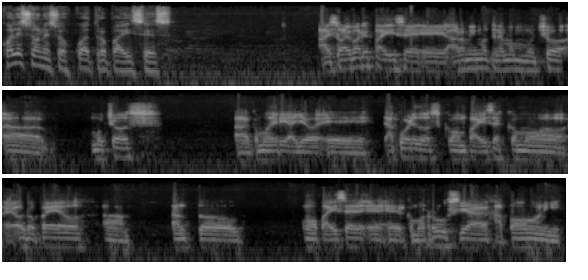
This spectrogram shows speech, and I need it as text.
¿Cuáles son esos cuatro países? Hay, hay varios países. Eh, ahora mismo tenemos mucho, ah, muchos, uh, ¿cómo diría yo?, eh, acuerdos con países como europeos, ah, tanto como países como Rusia, Japón y,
